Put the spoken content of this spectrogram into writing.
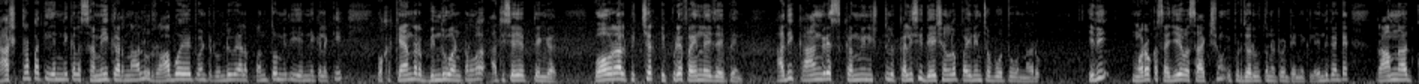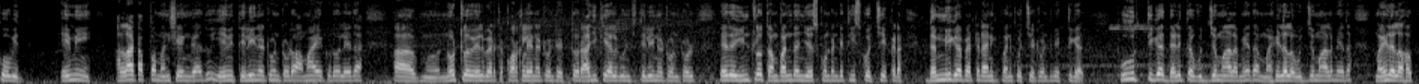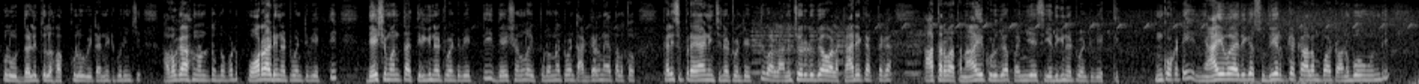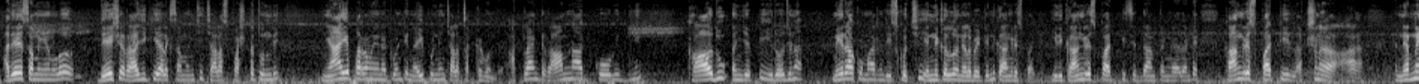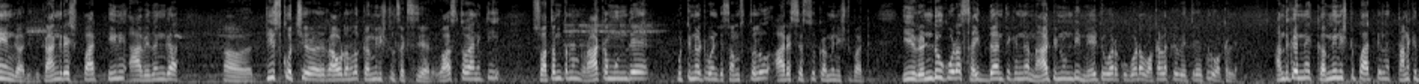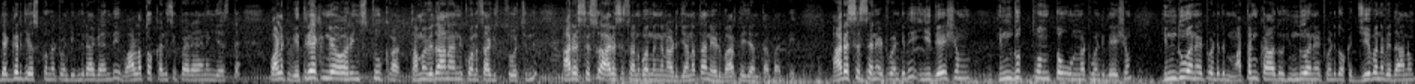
రాష్ట్రపతి ఎన్నికల సమీకరణాలు రాబోయేటువంటి రెండు వేల పంతొమ్మిది ఎన్నికలకి ఒక కేంద్ర బిందువు అంటంలో అతిశయోక్తం కాదు. ఓవరాల్ పిక్చర్ ఇప్పుడే ఫైనలైజ్ అయిపోయింది. అది కాంగ్రెస్ కమ్యూనిస్టులు కలిసి దేశంలో పయనించబోతూ ఉన్నారు. ఇది మరొక సజీవ సాక్ష్యం ఇప్పుడు జరుగుతున్నటువంటి ఎన్నికలు. ఎందుకంటే రామ్నాథ్ కోవింద్ ఏమీ అల్లాటప్ప మనిషి ఏం కాదు ఏమీ తెలియనటువంటిడో అమాయకుడో లేదా నోట్లో వేలు పెడితే కొరకలేనటువంటి వ్యక్తో రాజకీయాల గురించి తెలియనటువంటి వాళ్ళు ఏదో ఇంట్లో తమ బంధం చేసుకుంటుంటే తీసుకొచ్చి ఇక్కడ డమ్మీగా పెట్టడానికి పనికొచ్చేటువంటి వ్యక్తి కాదు. పూర్తిగా దళిత ఉద్యమాల మీద మహిళల ఉద్యమాల మీద మహిళల హక్కులు దళితుల హక్కులు వీటన్నిటి గురించి అవగాహన ఉండటంతో పాటు పోరాడినటువంటి వ్యక్తి దేశమంతా తిరిగినటువంటి వ్యక్తి దేశంలో ఇప్పుడు ఉన్నటువంటి అగ్రనేతలతో కలిసి ప్రయాణించినటువంటి వ్యక్తి వాళ్ళ అనుచరుడుగా వాళ్ళ కార్యకర్తగా ఆ తర్వాత నాయకుడిగా పనిచేసి ఎదిగినటువంటి వ్యక్తి. ఇంకొకటి న్యాయవాదిగా సుదీర్ఘకాలం పాటు అనుభవం ఉంది. అదే సమయంలో దేశ రాజకీయాలకు సంబంధించి చాలా స్పష్టత ఉంది. న్యాయపరమైనటువంటి నైపుణ్యం చాలా చక్కగా ఉంది. అట్లాంటి రామ్నాథ్ కోవిద్ని కాదు అని చెప్పి ఈ రోజున మీరా కుమార్ని తీసుకొచ్చి ఎన్నికల్లో నిలబెట్టింది కాంగ్రెస్ పార్టీ. ఇది కాంగ్రెస్ పార్టీ సిద్ధాంతం కాదు. అంటే కాంగ్రెస్ పార్టీ లక్షణ నిర్ణయం కాదు ఇది. కాంగ్రెస్ పార్టీని ఆ విధంగా తీసుకొచ్చి రావడంలో కమ్యూనిస్టులు సక్సెస్ అయ్యారు. వాస్తవానికి స్వతంత్రం రాకముందే పుట్టినటువంటి సంస్థలు ఆర్ఎస్ఎస్ కమ్యూనిస్ట్ పార్టీ. ఈ రెండు కూడా సైద్ధాంతికంగా నాటి నుండి నేటి వరకు కూడా ఒకళ్ళకి వ్యతిరేకులు ఒకళ్ళే. అందుకనే కమ్యూనిస్టు పార్టీలను తనకు దగ్గర చేసుకున్నటువంటి ఇందిరాగాంధీ వాళ్ళతో కలిసి ప్రయాణం చేస్తే వాళ్ళకి వ్యతిరేకంగా వ్యవహరిస్తూ తమ విధానాన్ని కొనసాగిస్తూ వచ్చింది. ఆర్ఎస్ఎస్ ఆర్ఎస్ఎస్ అనుబంధంగా నాడు జనతా నేడు భారతీయ జనతా పార్టీ. ఆర్ఎస్ఎస్ అనేటువంటిది ఈ దేశం హిందుత్వంతో ఉన్నటువంటి దేశం. హిందూ అనేటువంటిది మతం కాదు హిందూ అనేటువంటిది ఒక జీవన విధానం.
